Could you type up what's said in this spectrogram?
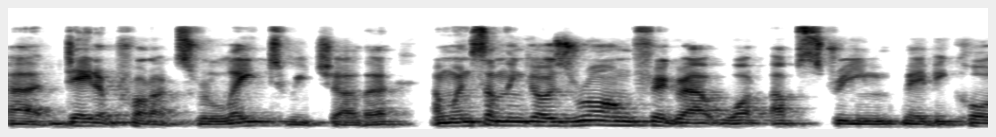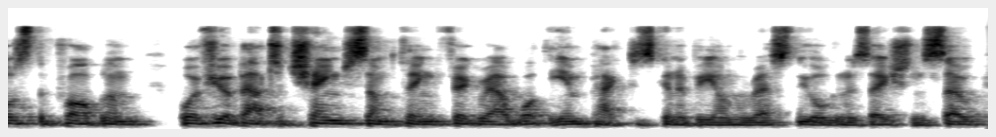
uh, data products relate to each other? And when something goes wrong, figure out what upstream maybe caused the problem, or if you're about to change something, figure out what the impact is going to be on the rest of the organization. So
